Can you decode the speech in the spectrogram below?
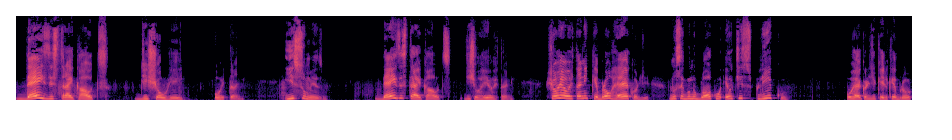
10 strikeouts de Shohei Ortani. Isso mesmo. 10 strikeouts de Shohei Ortani. Shohei Ortani quebrou o recorde. No segundo bloco eu te explico o recorde que ele quebrou.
